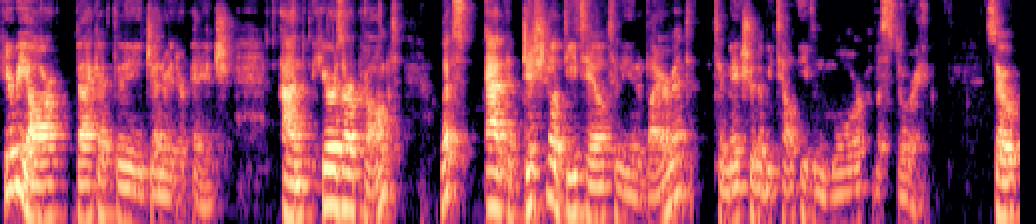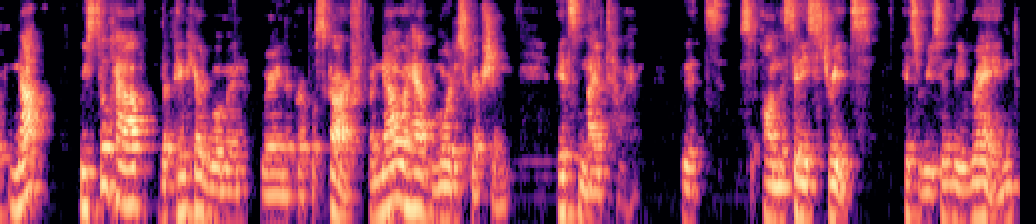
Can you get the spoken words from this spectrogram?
here we are back at the generator page. And here's our prompt. Let's add additional detail to the environment to make sure that we tell even more of a story. So now we still have the pink-haired woman wearing the purple scarf, but now we have more description. It's nighttime. It's on the city streets. It's recently rained,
